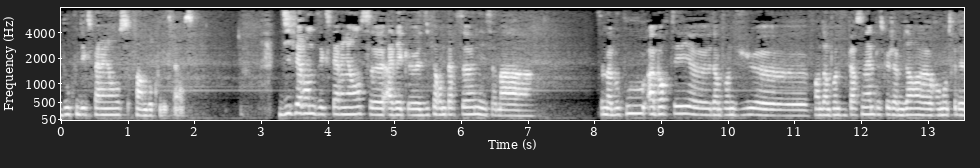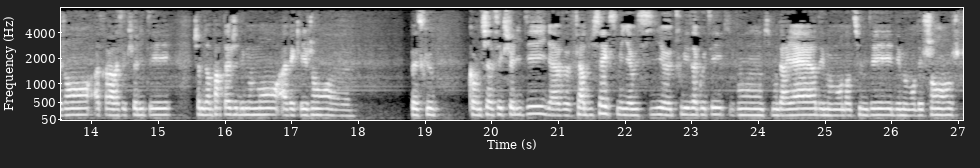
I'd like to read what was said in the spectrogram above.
beaucoup d'expériences, enfin beaucoup d'expériences, différentes expériences avec différentes personnes, et ça m'a ça m'a beaucoup apporté euh, d'un point de vue, euh, enfin d'un point de vue personnel, parce que j'aime bien euh, rencontrer des gens à travers la sexualité, j'aime bien partager des moments avec les gens, parce que quand il y a sexualité, il y a faire du sexe, mais il y a aussi tous les à côté qui vont, qui vont derrière, des moments d'intimité, des moments d'échange,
